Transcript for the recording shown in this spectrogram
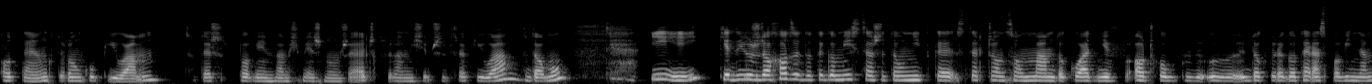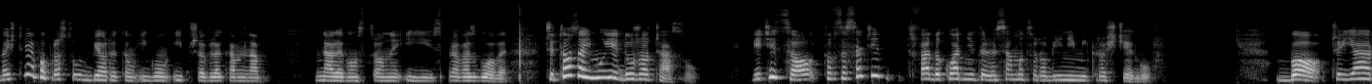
o tę, którą kupiłam, tu też powiem Wam śmieszną rzecz, która mi się przytrafiła w domu. I kiedy już dochodzę do tego miejsca, że tą nitkę sterczącą mam dokładnie w oczku, do którego teraz powinnam wejść, to ja po prostu biorę tą igłą i przewlekam na, na lewą stronę i sprawa z głowy. Czy to zajmuje dużo czasu? Wiecie co? To w zasadzie trwa dokładnie tyle samo, co robienie mikrościegów bo czy ja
